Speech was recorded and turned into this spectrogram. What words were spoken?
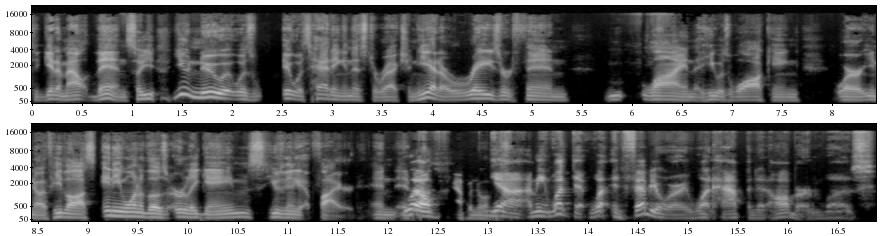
to get him out then. So you you knew it was it was heading in this direction. He had a razor thin line that he was walking where you know if he lost any one of those early games, he was going to get fired. And well, happened to him. Yeah, I mean, what that what in February, what happened at Auburn was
